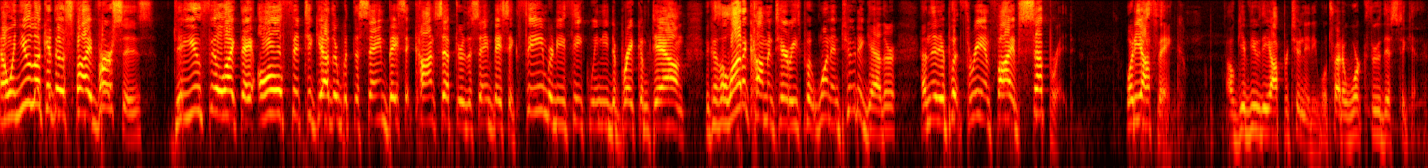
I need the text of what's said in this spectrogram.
Now, when you look at those five verses, do you feel like they all fit together with the same basic concept or the same basic theme, or do you think we need to break them down? Because a lot of commentaries put one and two together, and then they put three and five separate. What do y'all think? I'll give you the opportunity. We'll try to work through this together.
